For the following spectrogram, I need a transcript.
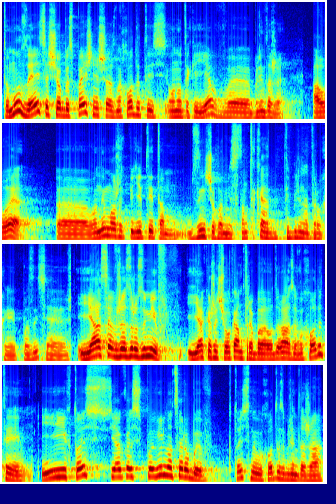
Тому здається, що безпечніше знаходитись, воно таке є в бліндажі. Але е, вони можуть підійти там з іншого місця. Там така дебільна трохи позиція. І я це вже зрозумів. І я кажу, чувакам треба одразу виходити. І хтось якось повільно це робив. Хтось не виходить з бліндажа.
